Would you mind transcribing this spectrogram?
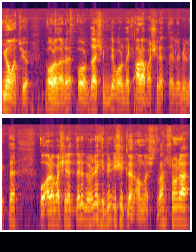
imam atıyor. Oraları orada şimdi oradaki Arap aşiretleriyle birlikte o Arap aşiretleri de öyle ki dün IŞİD'le anlaştılar. Sonra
